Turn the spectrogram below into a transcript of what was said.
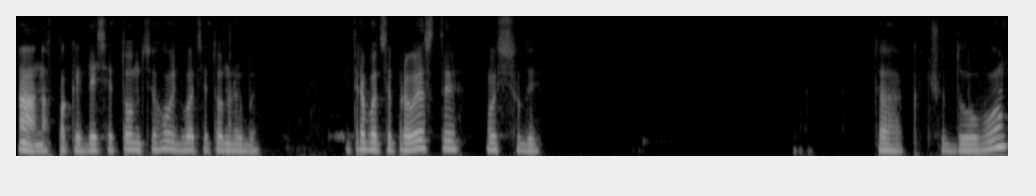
А, навпаки, 10 тонн цього і 20 тонн риби. І треба це привезти ось сюди. Так, чудово.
